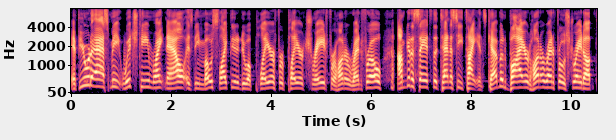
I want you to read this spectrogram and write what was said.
If you were to ask me which team right now is the most likely to do a player for player trade for Hunter Renfrow, I'm going to say it's the Tennessee Titans. Kevin Byard, Hunter Renfrow straight up.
